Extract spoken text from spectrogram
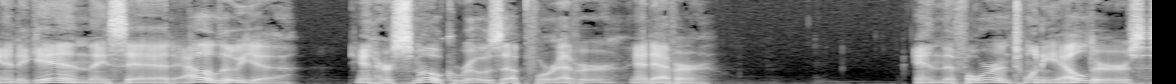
And again they said, Alleluia, and her smoke rose up for ever and ever. And the four and twenty elders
